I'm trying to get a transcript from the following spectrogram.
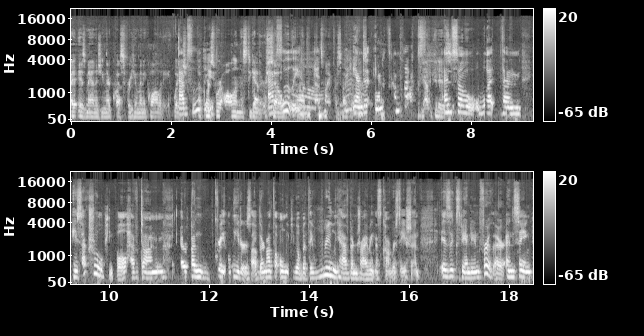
is managing their quest for human equality, which of course we're all in this together. Absolutely. So um, that's my perspective. and and it's complex. Yep, it is. And so, what then asexual people have done, or been great leaders of, they're not the only people, but they really have been driving this conversation, is expanding further and saying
